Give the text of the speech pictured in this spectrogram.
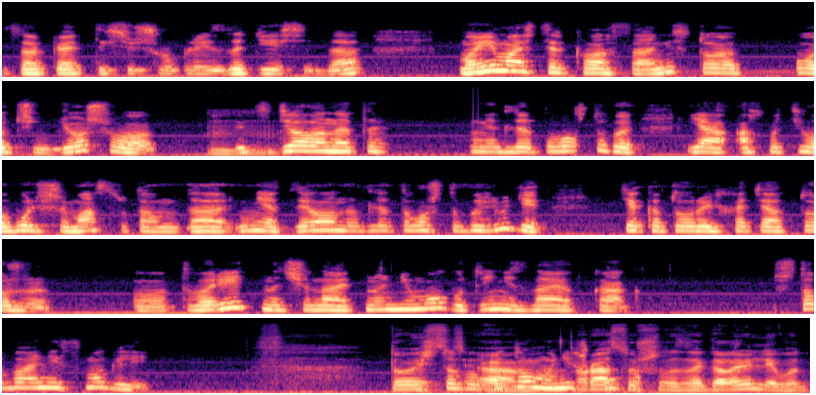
за 5 тысяч рублей, за 10, да. Мои мастер-классы, они стоят очень дешево. Mm-hmm. сделано это не для того, чтобы я охватила больше массу там, да, нет, сделано для того, чтобы люди, те, которые хотят тоже э, творить, начинать, но не могут и не знают как, чтобы они смогли. То есть, чтобы потом э, у них ну, раз уж вы заговорили, вот,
